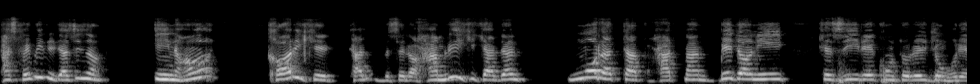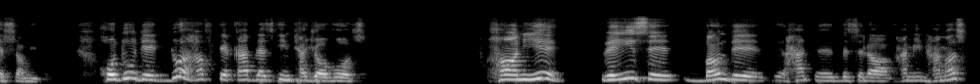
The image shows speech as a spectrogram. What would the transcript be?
پس ببینید عزیزان اینها کاری که به حمله که کردن مرتب حتما بدانید که زیر کنترل جمهوری اسلامی بود. حدود دو هفته قبل از این تجاوز هانیه رئیس باند به همین حماس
